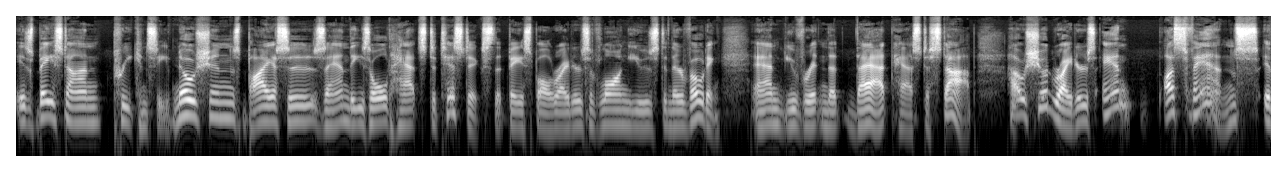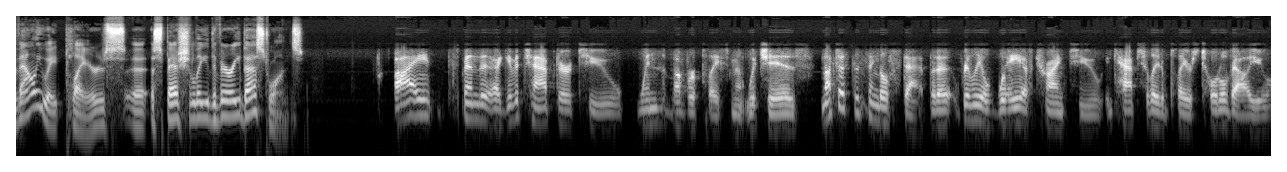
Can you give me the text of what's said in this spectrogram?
is based on preconceived notions, biases, and these old hat statistics that baseball writers have long used in their voting. And you've written that that has to stop. How should writers and us fans evaluate players, uh, especially the very best ones? I spend I give a chapter to wins above replacement, which is not just a single stat, but a, really a way of trying to encapsulate a player's total value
